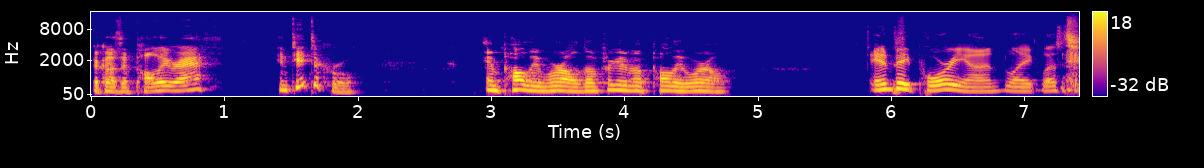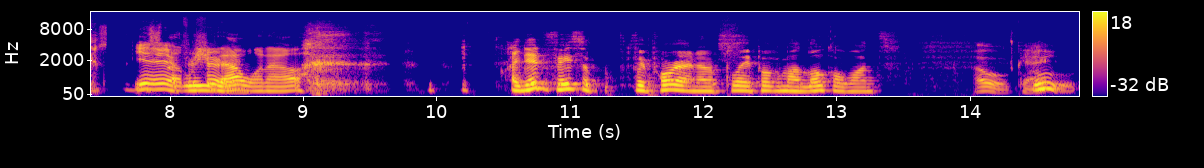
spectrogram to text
Because of Poliwrath and Tentacruel. And Poliwhirl. Don't forget about Poliwhirl. And Vaporeon. Like, let's just, Yeah, let's yeah, not leave sure. that one out. I did face a Vaporeon at a play Pokemon local once. Oh, okay. Ooh,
